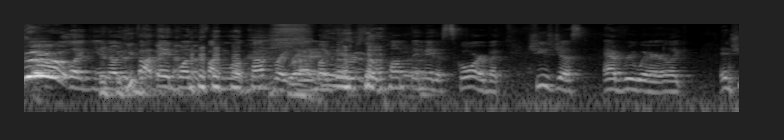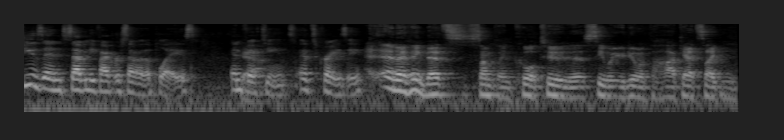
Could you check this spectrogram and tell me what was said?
"Woo!" like you know you thought they had won the fucking world cup right, then like they were so pumped they made a score but she's just everywhere like and she's in 75% of the plays in Yeah. 15s it's crazy And I think that's something cool too to see what you're doing with the Hawkettes. Like, Mm.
